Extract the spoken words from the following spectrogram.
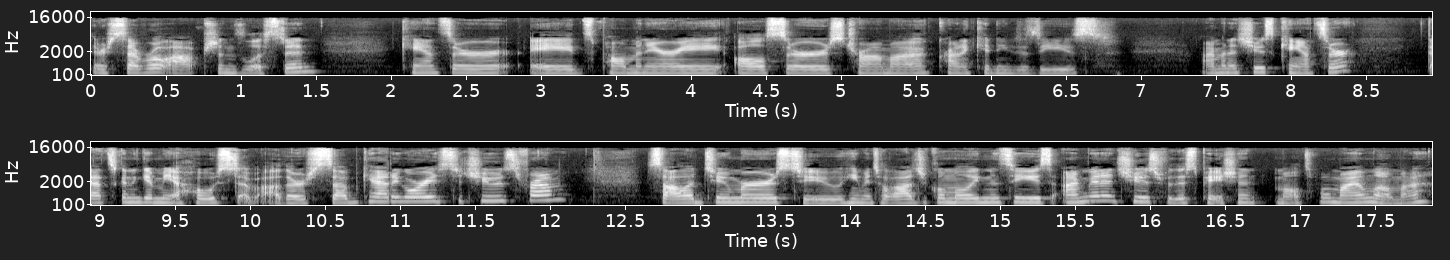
There's several options listed cancer, AIDS, pulmonary, ulcers, trauma, chronic kidney disease. I'm going to choose cancer. That's going to give me a host of other subcategories to choose from solid tumors to hematological malignancies. I'm going to choose for this patient multiple myeloma.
